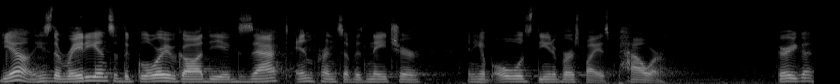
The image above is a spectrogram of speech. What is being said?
Yeah, he's the radiance of the glory of God, the exact imprints of his nature, and he upholds the universe by his power. Very good.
